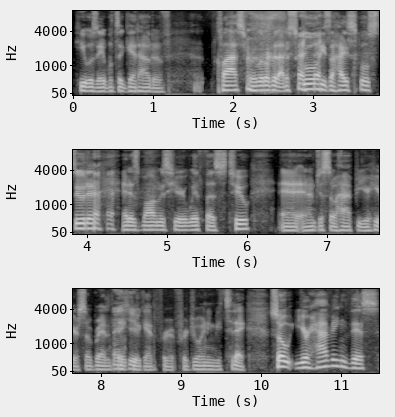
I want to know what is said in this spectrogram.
He was able to get out of uh, class for a little bit out of school. He's a high school student, and his mom is here with us too. And, and I'm just so happy you're here. So, Brandon, thank, Thank you. you. again for, for joining me today. So, you're having this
